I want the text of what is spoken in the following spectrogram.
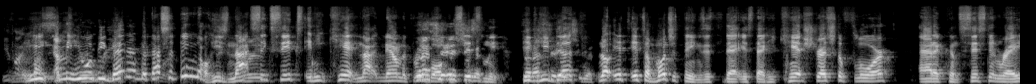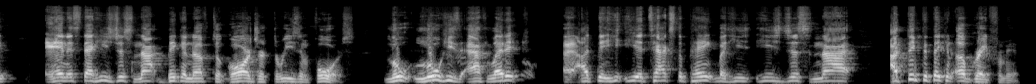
He's like He, I mean, he would be better, but that's the thing, though. He's not six six, and he can't knock down the three that's ball your issue with consistently. him. So He, he does. issue No, it's it's a bunch of things. It's that it's that he can't stretch the floor at a consistent rate, and it's that he's just not big enough to guard your threes and fours. Lu, Lu, he's athletic. I, I think he, he attacks the paint, but he he's just not. I think that they can upgrade from him.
